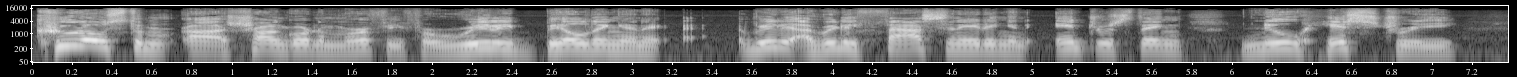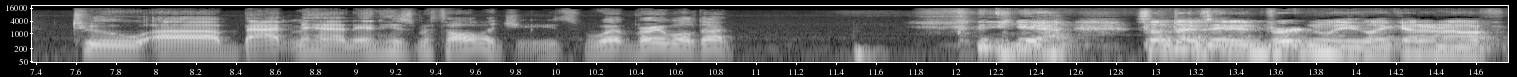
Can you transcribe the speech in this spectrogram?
kudos to uh, Sean Gordon Murphy for really building an really a really fascinating and interesting new history to uh, Batman and his mythology. It's very well done. yeah, sometimes inadvertently, like I don't know if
